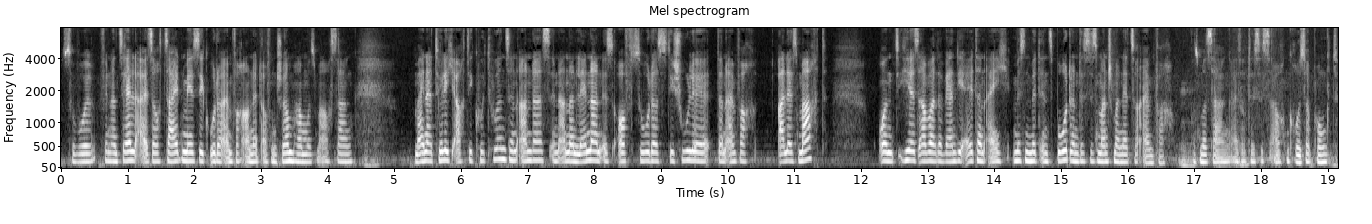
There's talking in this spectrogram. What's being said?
sowohl finanziell als auch zeitmäßig oder einfach auch nicht auf dem Schirm haben, muss man auch sagen. Mhm. Meine natürlich auch die Kulturen sind anders. In anderen Ländern ist oft so, dass die Schule dann einfach alles macht. Und hier ist aber, da werden die Eltern eigentlich müssen mit ins Boot und das ist manchmal nicht so einfach, mhm. muss man sagen. Also das ist auch ein großer Punkt.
